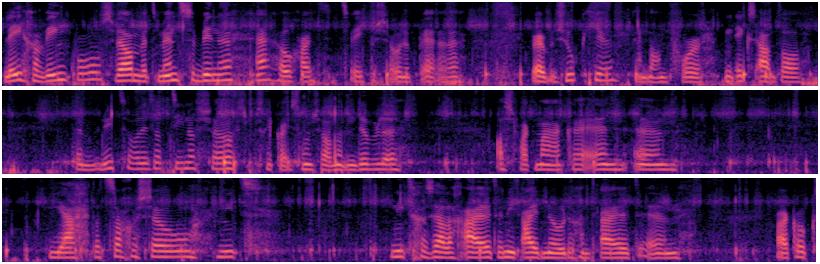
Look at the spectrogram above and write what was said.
lege winkels, wel met mensen binnen. Hè, hooguit twee personen per, uh, per bezoekje. En dan voor een x aantal een minuut, wat is dat, tien of zo. Dus misschien kan je soms wel een dubbele afspraak maken. En um, ja, dat zag er zo niet, niet gezellig uit en niet uitnodigend uit. En waar ik ook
